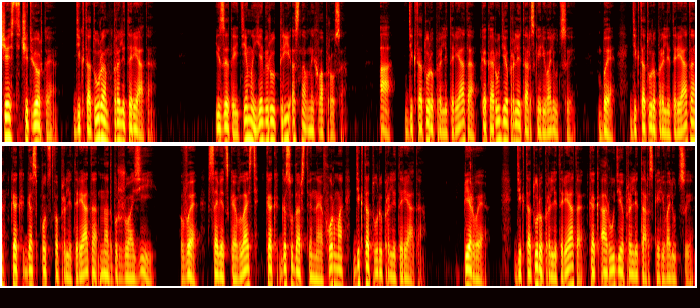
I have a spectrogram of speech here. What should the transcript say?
Часть четвёртая. Диктатура пролетариата. Из этой темы я беру три основных вопроса. А. Диктатура пролетариата как орудие пролетарской революции. Б. Диктатура пролетариата как господство пролетариата над буржуазией. В. Советская власть как государственная форма диктатуры пролетариата. Первое. Диктатура пролетариата как орудие пролетарской революции.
